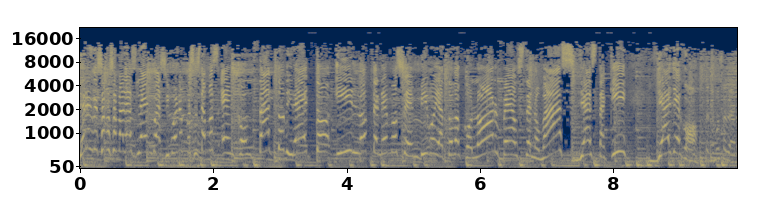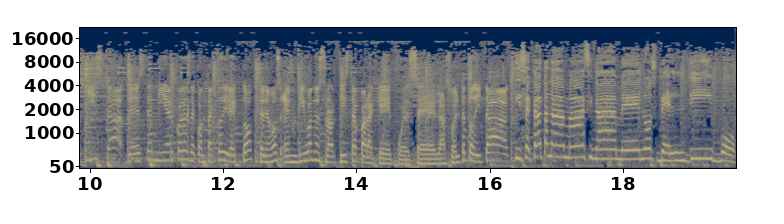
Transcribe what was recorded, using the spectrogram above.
Ya regresamos a Malas Lenguas y bueno, pues estamos en contacto directo y lo tenemos en vivo todo color. Vea usted nomás, ya está aquí, ya llegó. Tenemos al artista de este miércoles de contacto directo. Tenemos en vivo a nuestro artista para que pues eh, la suelte todita. Y se trata nada más y nada menos del divo,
